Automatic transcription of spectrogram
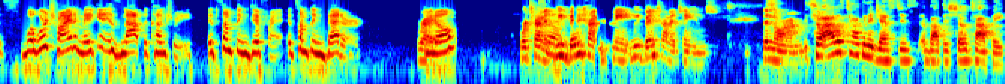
is. What we're trying to make it is not the country. It's something different. It's something better. Right. You know? We're trying to we've been trying to change we've been trying to change the norm. So I was talking to Justice about the show topic,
